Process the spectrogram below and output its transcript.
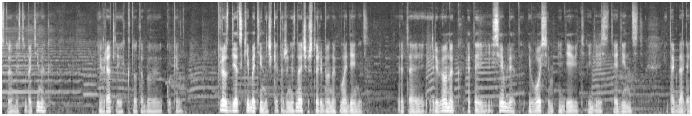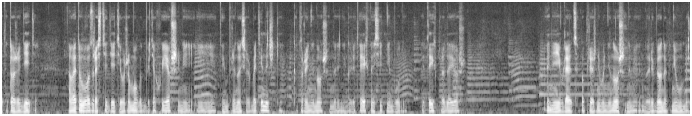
стоимости ботинок, и вряд ли их кто-то бы купил. Плюс детские ботиночки, это же не значит, что ребенок младенец. Это ребенок, это и 7 лет, и 8, и 9, и 10, и 11, и так далее. Это тоже дети. А в этом возрасте дети уже могут быть охуевшими, и ты им приносишь ботиночки, которые не ношены, они говорят, я их носить не буду. И ты их продаешь. Они являются по-прежнему неношенными, но ребенок не умер.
